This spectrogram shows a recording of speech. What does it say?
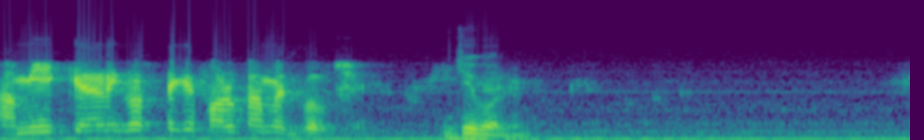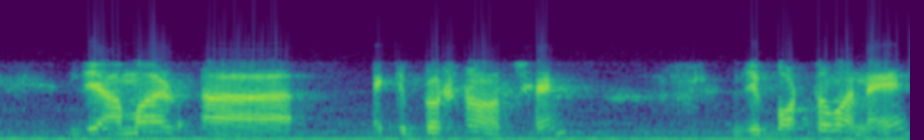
আমি কেরানীগঞ্জ থেকে ফারুক আহমেদ বলছি। জি বলুন। যে আমার আহ, একটি প্রশ্ন হচ্ছে যে বর্তমানে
